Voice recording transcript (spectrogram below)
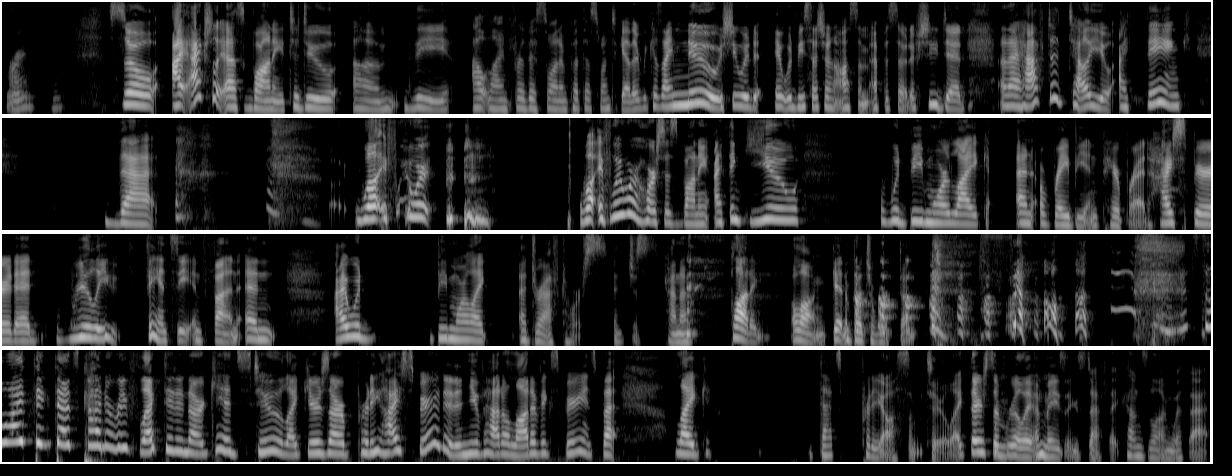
Right, right. So I actually asked Bonnie to do um, the outline for this one and put this one together because I knew she would. It would be such an awesome episode if she did. And I have to tell you, I think that well if we were well if we were horses bonnie i think you would be more like an arabian purebred high spirited really fancy and fun and i would be more like a draft horse and just kind of plodding along getting a bunch of work done so so I think that's kind of reflected in our kids too. Like yours are pretty high spirited and you've had a lot of experience, but like that's pretty awesome too. Like there's some really amazing stuff that comes along with that.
